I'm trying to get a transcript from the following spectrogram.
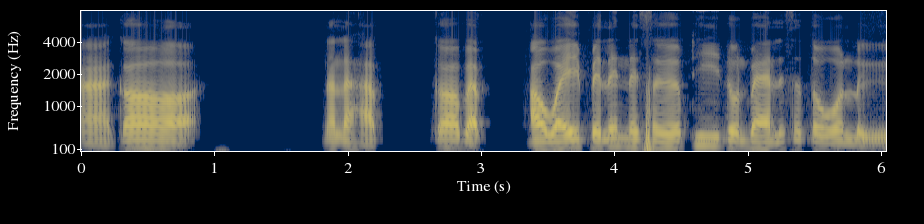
อ่าก็นั่นแหละครับ ก็แบบ เอาไว้ไปเล่นในเซิร์ฟที่โดนแบนเลสโตนหรือ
